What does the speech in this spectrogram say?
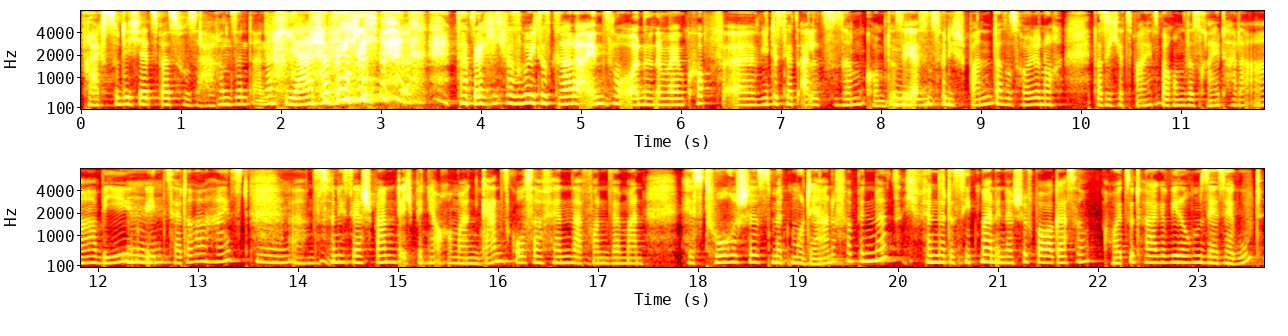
Fragst du dich jetzt, was Husaren sind, Anne? Ja, tatsächlich. tatsächlich versuche ich das gerade einzuordnen in meinem Kopf, äh, wie das jetzt alles zusammenkommt. Also mhm. erstens finde ich spannend, dass es heute noch, dass ich jetzt weiß, warum das Reithalle A, B mhm. etc. heißt. Mhm. Ähm, das finde ich sehr spannend. Ich bin ja auch immer ein ganz großer Fan davon, wenn man Historisches mit Moderne verbindet. Ich finde, das sieht man in der Schiffbauergasse heutzutage wiederum sehr, sehr gut.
